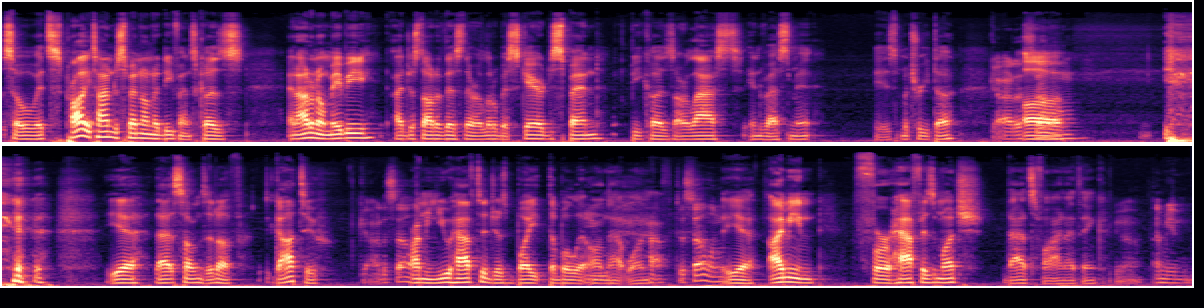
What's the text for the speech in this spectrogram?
so it's probably time to spend on a defense because, and I don't know, maybe I just thought of this. They're a little bit scared to spend because our last investment is Mitrita. Gotta Uh, sell him. yeah, that sums it up. Got to. Gotta sell. I mean, you have to just bite the bullet You on that one. Have to sell him. Yeah, I mean, for half as much, that's fine. I think. Yeah, I mean,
